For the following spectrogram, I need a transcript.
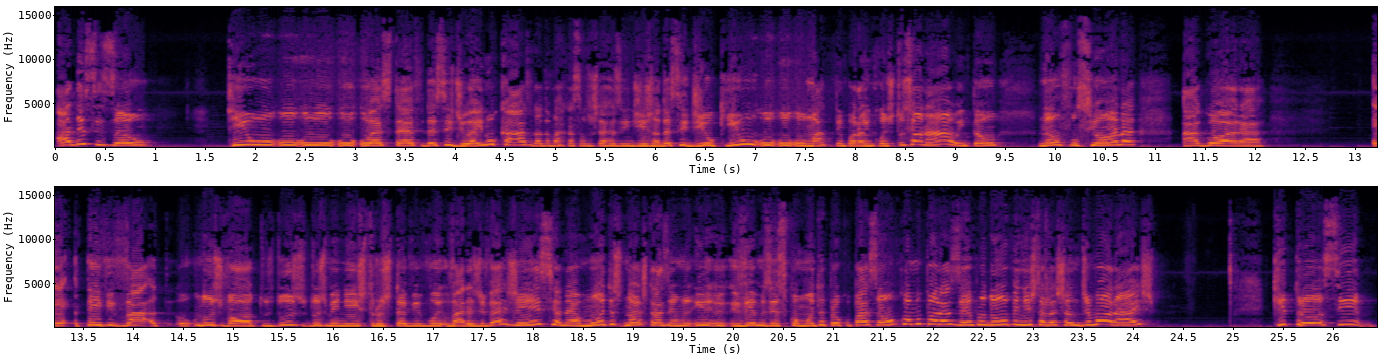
a decisão que o, o, o, o, STF decidiu. Aí, no caso da demarcação dos terras indígenas, decidiu que o marco temporal é inconstitucional, então não funciona. Agora é, teve nos votos dos, dos ministros teve várias divergências, né? Muitas nós trazemos e, e, vemos isso com muita preocupação, como por exemplo do ministro Alexandre de Moraes, que trouxe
